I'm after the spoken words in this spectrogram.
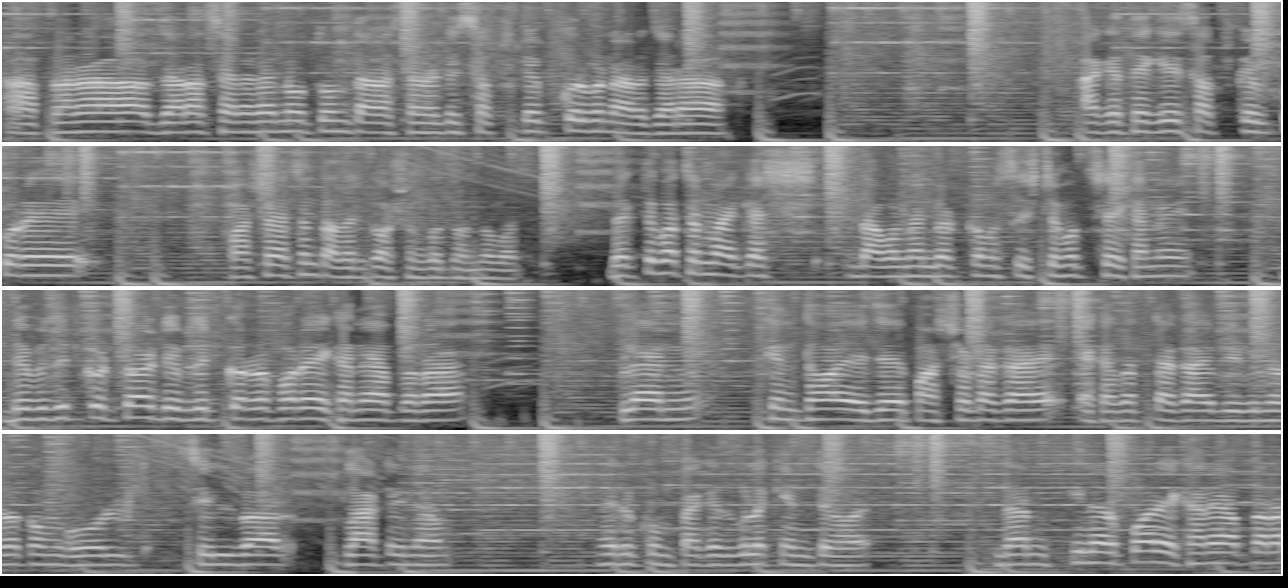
আপনারা যারা চ্যানেলে নতুন, তারা চ্যানেলটি সাবস্ক্রাইব করবেন। আর যারা আগে থেকে সাবস্ক্রাইব করে পাশে আছেন, তাদেরকে অসংখ্য ধন্যবাদ। দেখতে পাচ্ছেন মাইকাশ ডাবল নাইন ডট কমের সিস্টেম হচ্ছে এখানে। ডিপোজিট করতে হয় ডিপোজিট করার পরে এখানে আপনারা প্ল্যান কিনতে হয়, এই যে পাঁচশো টাকায়, এক হাজার টাকায় বিভিন্ন রকম গোল্ড সিলভার প্লাটিনাম এরকম প্যাকেজগুলো কিনতে হয়। দেন কেনার পর এখানে আপনারা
